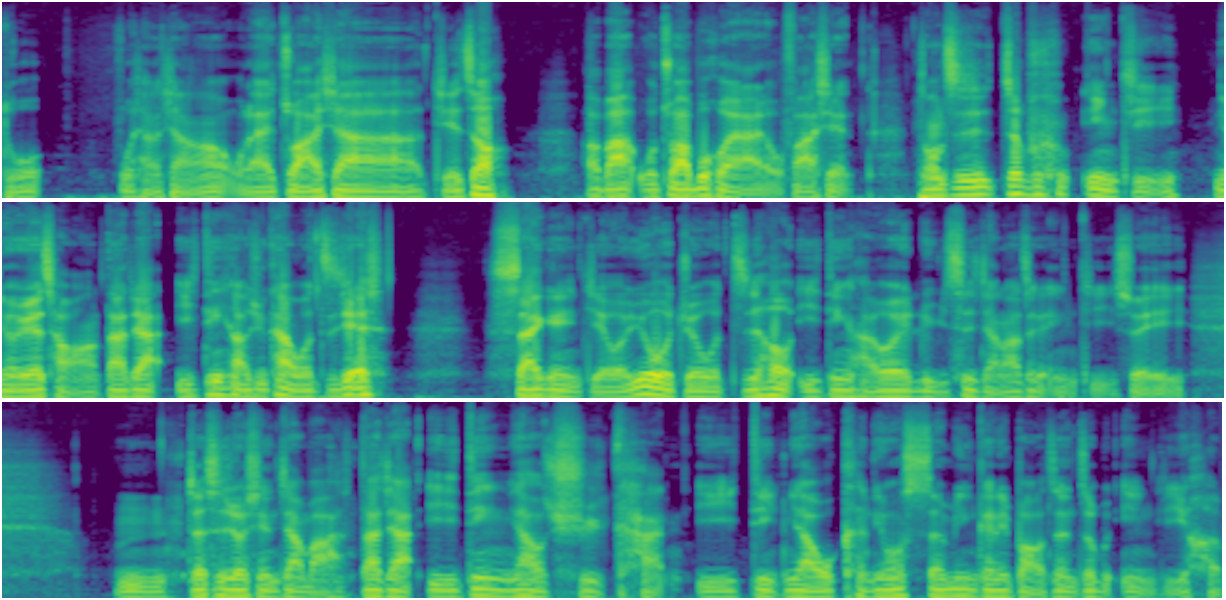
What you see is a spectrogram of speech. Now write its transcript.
多，我想想啊，我来抓一下节奏。好吧，我抓不回来了。我发现，总之这部影集《纽约草王》，大家一定要去看。我直接塞给你结尾，因为我觉得我之后一定还会屡次讲到这个影集，所以，嗯，这次就先讲吧。大家一定要去看，一定要，我肯定用生命跟你保证，这部影集很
